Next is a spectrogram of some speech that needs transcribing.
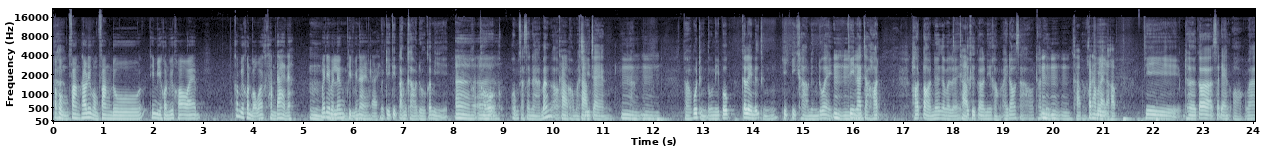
เพราะครับผมฟังเท่าที่ผมฟังดูที่มีคนวิเคราะห์ไว้ ก็มีคนบอกว่าทำได้นะอืไม่ได้เป็นเรื่องผิดวินัยอะไร เมื่อกี้ติดตามข่าวดูก็มีเออเอเขาอกรมศาสนามั้งเอาครับออกมาครับชี้แจงอืมอืมพอพูดถึงตรงนี้ปุ๊บก็เลยนึกถึงอีกอีกข่าวหนึ่งด้วยอืมอืมที่น่าจะ hot hot ต่อเนื่องกันมาเลยครับก็คือกรณีของไอดอลสาวท่านหนึ่งอืมอืมอืมครับเขาทำอะไรล่ะครับ ที่เธอก็แสดงออกว่า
